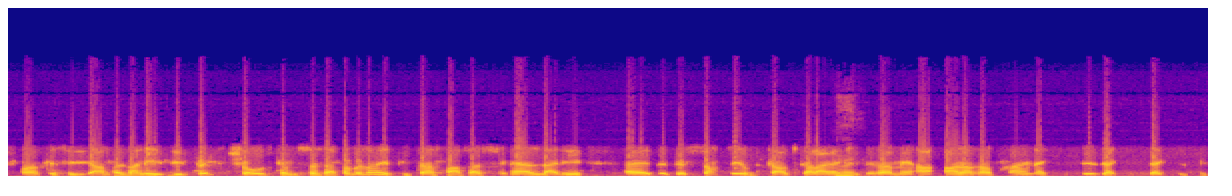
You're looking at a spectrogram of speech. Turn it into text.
Je pense que c'est en faisant des, petites choses comme ça, ça n'a pas besoin d'être tout le sensationnel, d'aller de, sortir du cadre scolaire, etc. Mais en, leur offrant une activité, d'activité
